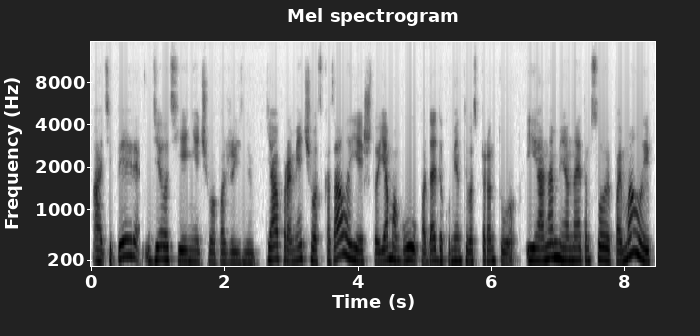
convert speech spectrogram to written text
а теперь делать ей нечего по жизни. Я прометчиво сказала ей, что я могу подать документы в аспирантуру. И она меня на этом слове поймала и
